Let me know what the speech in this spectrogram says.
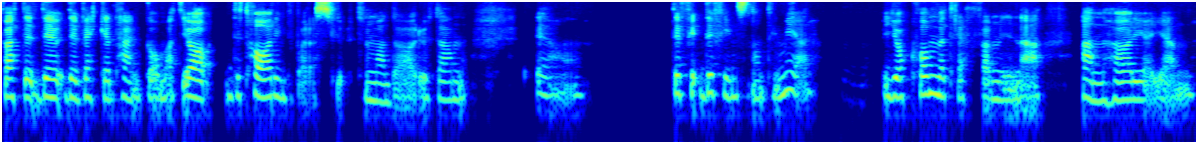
För att det, det, det väcker en tanke om att ja, det tar inte bara slut när man dör utan ja, det, det finns någonting mer. Jag kommer träffa mina anhöriga igen.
